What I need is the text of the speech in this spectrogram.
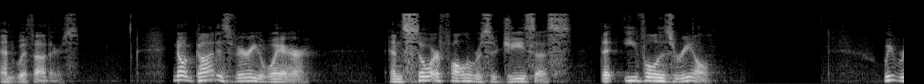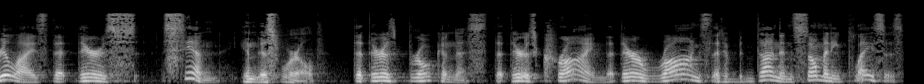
and with others. You know, God is very aware, and so are followers of Jesus, that evil is real. We realize that there is sin in this world, that there is brokenness, that there is crime, that there are wrongs that have been done in so many places.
